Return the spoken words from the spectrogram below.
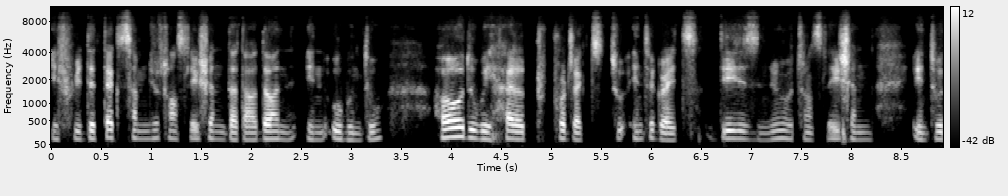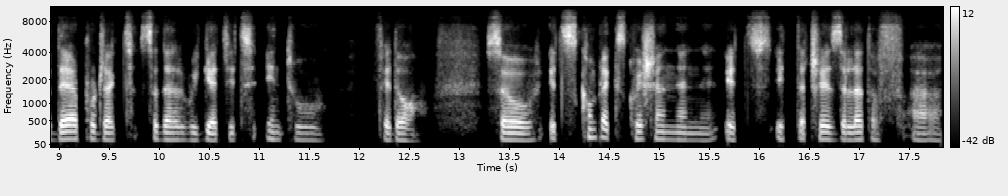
if we detect some new translation that are done in Ubuntu, how do we help projects to integrate these new translation into their project so that we get it into Fedora? So it's complex question and it's it touches a lot of uh,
